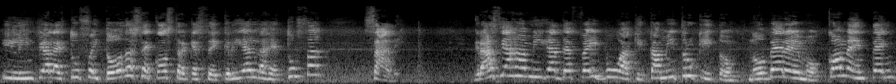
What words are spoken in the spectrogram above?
y limpia la estufa y todo ese costre que se cría en las estufas sale. Gracias amigas de Facebook, aquí está mi truquito. Nos veremos. Comenten.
